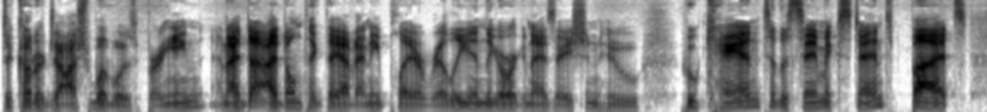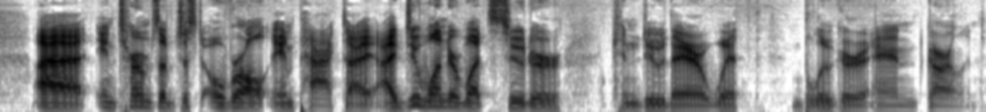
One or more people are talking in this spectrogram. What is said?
Dakota Joshua was bringing, and I, d- I don't think they have any player really in the organization who who can to the same extent. But uh, in terms of just overall impact, I, I do wonder what Suter can do there with Blueger and Garland.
